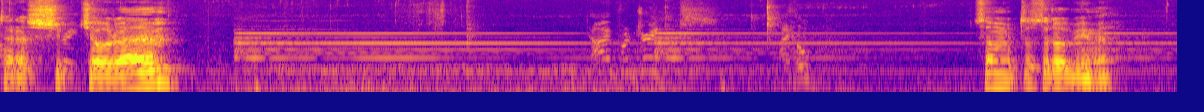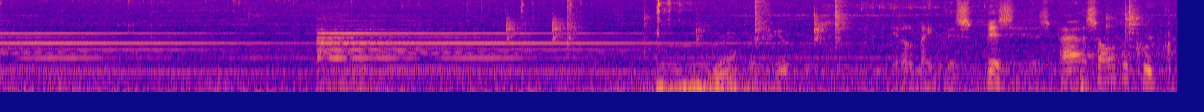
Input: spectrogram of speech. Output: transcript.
Teraz szybciorem. Co my tu zrobimy? Won't refuse. It'll make this business pass all the coupons.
